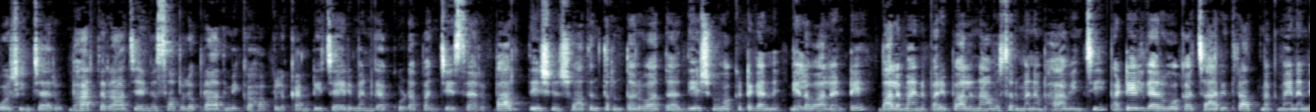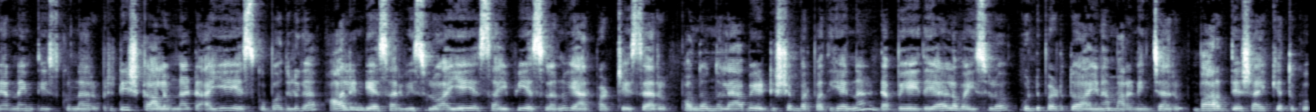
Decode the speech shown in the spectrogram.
పోషించారు. భారత రాజ్యాంగ సభలో ప్రాథమిక హక్కుల కమిటీ చైర్మన్గా కూడా పనిచేశారు. భారతదేశం స్వాతంత్రం తరువాత దేశం ఒక్కటిగా నిలవాలంటే బలమైన పరిపాలన అవసరమని భావించి పటేల్ గారు ఒక చారిత్రాత్మకమైన నిర్ణయం తీసుకున్నారు. బ్రిటిష్ కాలం నాటి ఐఏఎస్కు బదులుగా ఆల్ ఇండియా సర్వీసులు ఐఏఎస్ ఐపీఎస్లను ఏర్పాటు ఏర్పాటు చేశారు. పంతొమ్మిది వందల యాభై డిసెంబర్ పదిహేను డెబ్బై ఐదు ఏళ్ళ వయసులో గుండెపేటతో ఆయన మరణించారు. భారతదేశ ఐక్యతకు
